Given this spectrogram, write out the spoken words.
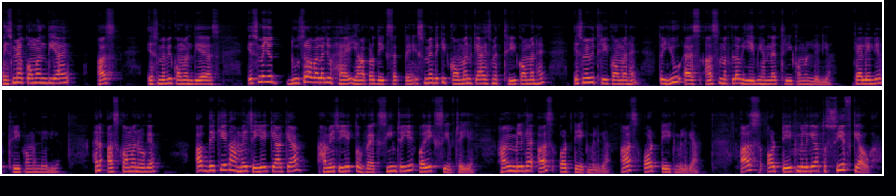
इसमें कॉमन दिया है अस इसमें भी कॉमन दिया है अस इसमें जो दूसरा वाला जो है, यहाँ पर देख सकते हैं, इसमें देखिए कॉमन क्या है? इसमें थ्री कॉमन है, इसमें भी थ्री कॉमन है. तो यू एस अस मतलब ये भी हमने थ्री कॉमन ले लिया। क्या ले लिया? थ्री कॉमन ले लिया। है ना? अस कॉमन हो गया। अब देखिएगा, हमें चाहिए क्या क्या हमें चाहिए एक तो वैक्सीन चाहिए और एक सेफ़ चाहिए। हमें मिल गया अस और टेक मिल गया। अस और टेक मिल गया। अस और टेक मिल गया तो सेफ़ क्या होगा?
